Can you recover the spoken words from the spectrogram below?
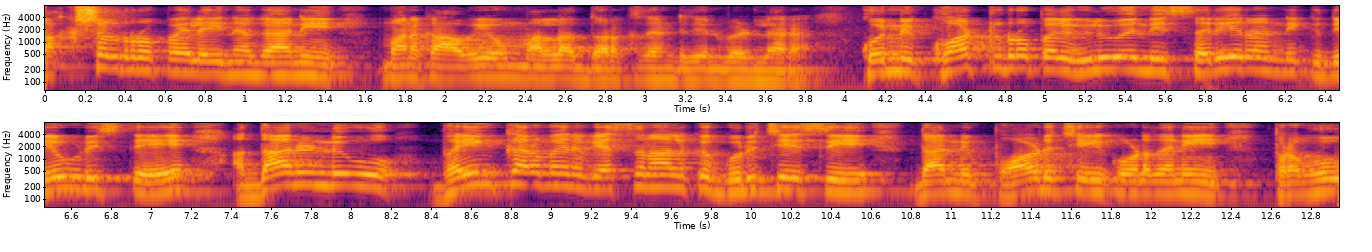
లక్షల రూపాయలైనా కానీ మనకు అవయవం మళ్ళా దొరకదండి దీని బిడ్డలారా. కొన్ని కోట్ల రూపాయల విలువైన శరీరాన్ని నీకు దేవుడిస్తే దానిని నువ్వు భయంకరమైన వ్యసనాలకు గురి చేసి దాన్ని పాడు చేయకూడదని ప్రభువు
